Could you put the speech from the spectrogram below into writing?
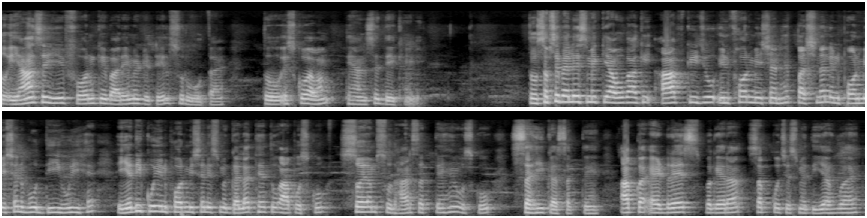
तो यहाँ से ये फॉर्म के बारे में डिटेल शुरू होता है। तो इसको अब हम ध्यान से देखेंगे। तो सबसे पहले इसमें क्या होगा कि आपकी जो इन्फॉर्मेशन है पर्सनल इन्फॉर्मेशन वो दी हुई है। यदि कोई इन्फॉर्मेशन इसमें गलत है तो आप उसको स्वयं सुधार सकते हैं, उसको सही कर सकते हैं। आपका एड्रेस वगैरह सब कुछ इसमें दिया हुआ है।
